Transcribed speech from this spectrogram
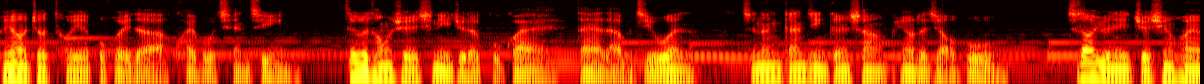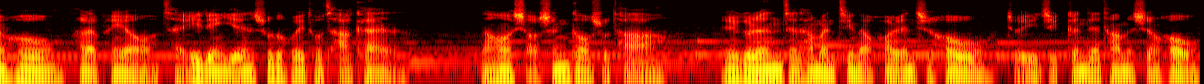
朋友就头也不回地快步前进。这个同学心里觉得古怪，但也来不及问，只能赶紧跟上朋友的脚步。直到远离觉轩花园后，他的朋友才一脸严肃地回头查看，然后小声告诉他。有一个人在他们进了花园之后，就一直跟在他们身后，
